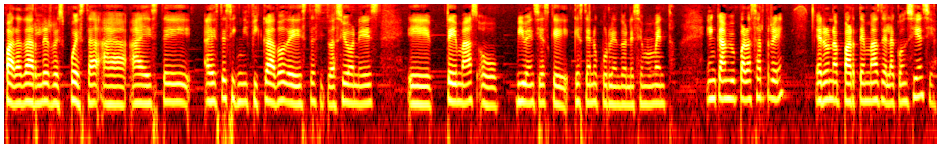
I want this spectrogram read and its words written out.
para darle respuesta a, este, a este significado de estas situaciones, eh, temas o vivencias que, estén ocurriendo en ese momento. En cambio, para Sartre era una parte más de la conciencia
